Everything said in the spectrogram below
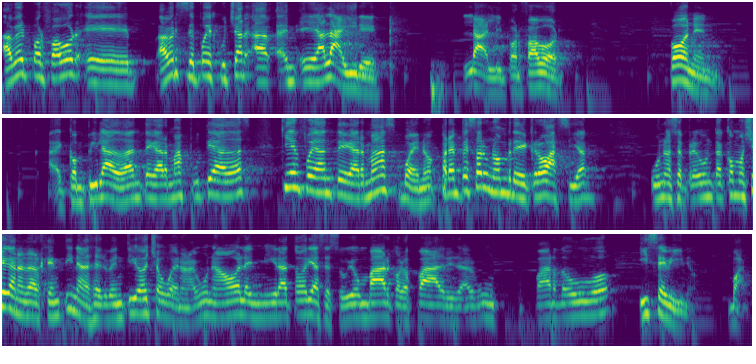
A ver, por favor, eh, a ver si se puede escuchar a- a- eh, al aire. Lali, por favor. Ponen eh, compilado de Ante Garmaz puteadas. ¿Quién fue Ante Garmaz? Bueno, para empezar, un hombre de Croacia. Uno se pregunta cómo llegan a la Argentina desde el 28. Bueno, en alguna ola inmigratoria se subió un barco, los padres, algún fardo hubo y se vino. Bueno,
